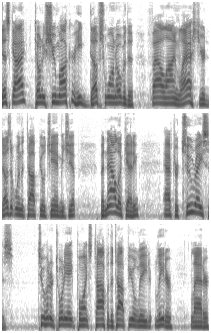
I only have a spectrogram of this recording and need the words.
This guy, Tony Schumacher, he duffs one over the foul line last year, doesn't win the Top Fuel Championship, but now look at him. After two races, 228 points, top of the Top Fuel lead, leader ladder.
